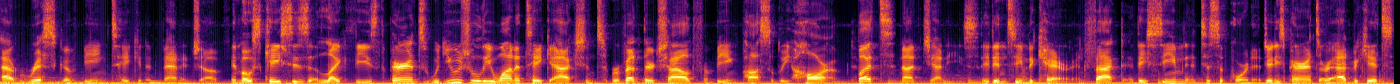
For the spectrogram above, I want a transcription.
at risk of being taken advantage of. In most cases like these, the parents would usually want to take action to prevent their child from being possibly harmed, but not Jenny's. They didn't seem to care. In fact, they seemed to support it. Jenny's parents are advocates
